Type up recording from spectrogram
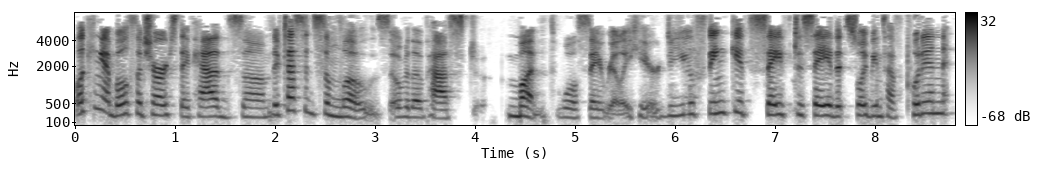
looking at both the charts, they've had some, they've tested some lows over the past month, we'll say really here. Do you think it's safe to say that soybeans have put in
